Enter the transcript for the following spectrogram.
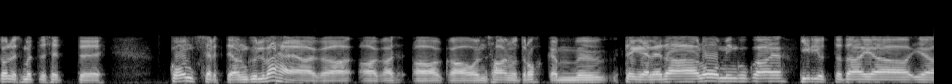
tolles mõttes, et äh, kontserte on küll vähe, aga, aga, aga on saanud rohkem äh, tegeleda loominguga ja kirjutada ja, ja,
